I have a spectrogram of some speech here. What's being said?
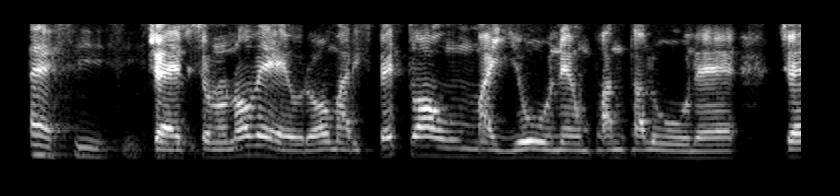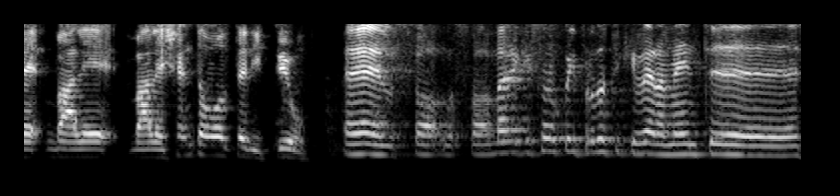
Eh sì, sì. Cioè, sì, sono 9 euro, ma rispetto a un maglione, un pantalone, cioè vale, vale 100 volte di più. Eh, lo so, lo so, ma perché sono quei prodotti che veramente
